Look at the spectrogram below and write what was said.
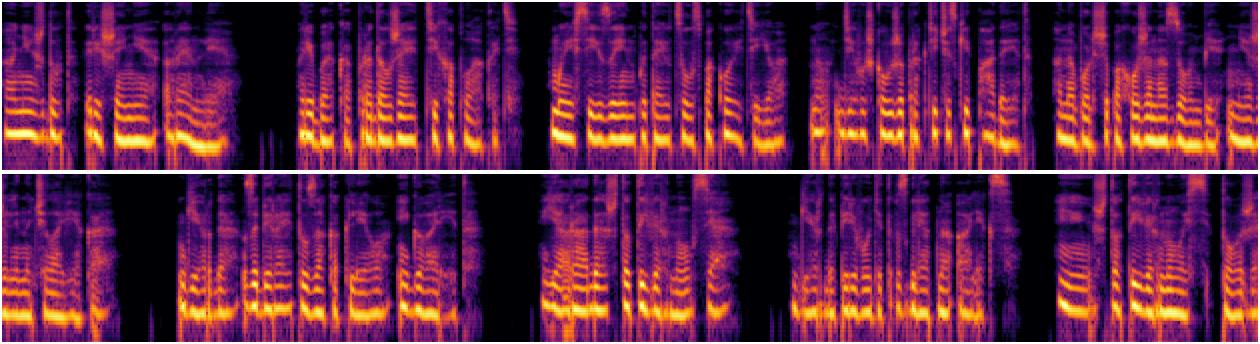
Они ждут решения Ренли. Ребекка продолжает тихо плакать. Мэйси и Зейн пытаются успокоить ее, но девушка уже практически падает. Она больше похожа на зомби, нежели на человека. Герда забирает у Зака Клео и говорит. «Я рада, что ты вернулся». Герда переводит взгляд на Алекс. «И что ты вернулась тоже».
